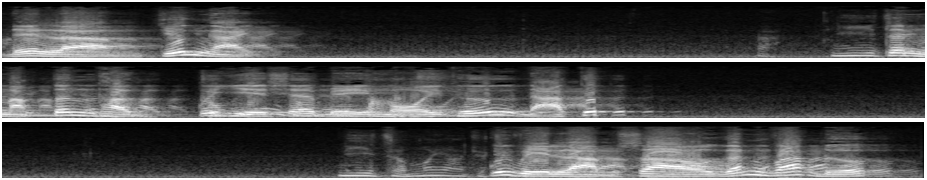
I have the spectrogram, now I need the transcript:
để làm chướng ngại trên mặt tinh thần, quý vị sẽ bị mọi thứ đả kích. Quý vị làm sao gánh vác được?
